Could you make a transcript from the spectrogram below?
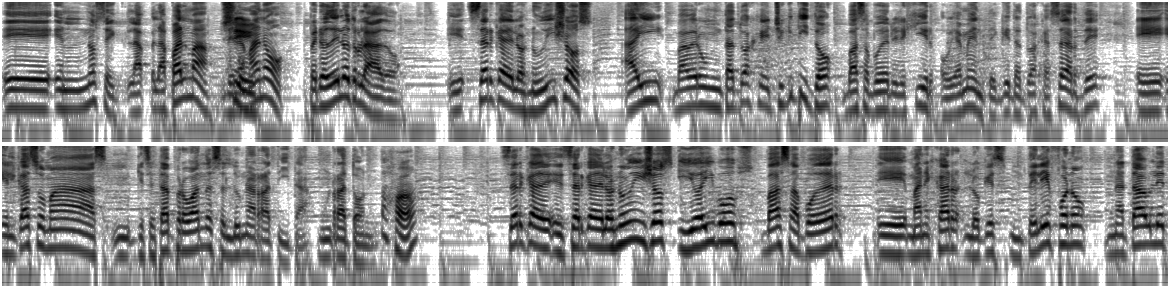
eh, en, no sé, la, la palma de Sí. la mano, pero del otro lado. Eh, cerca de los nudillos, ahí va a haber un tatuaje chiquitito. Vas a poder elegir, obviamente, qué tatuaje hacerte. Eh, el caso más mm, que se está probando es el de una ratita, un ratón Ajá. cerca de, eh, cerca de los nudillos y ahí vos vas a poder eh, manejar lo que es un teléfono, una tablet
